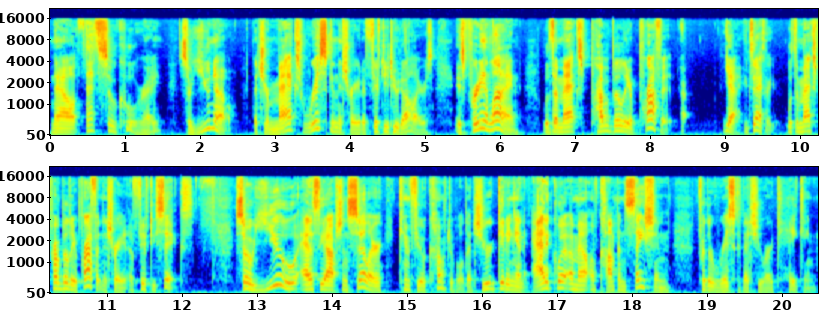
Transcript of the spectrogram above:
Now, that's so cool, right? So you know that your max risk in the trade of $52 is pretty in line with the max probability of profit. Uh, yeah, exactly. With the max probability of profit in the trade of 56. So you, as the option seller, can feel comfortable that you're getting an adequate amount of compensation for the risk that you are taking.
